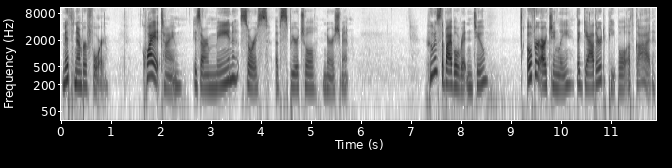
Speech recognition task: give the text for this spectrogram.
Myth number four Quiet time is our main source of spiritual nourishment. Who is the Bible written to? Overarchingly, the gathered people of God.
